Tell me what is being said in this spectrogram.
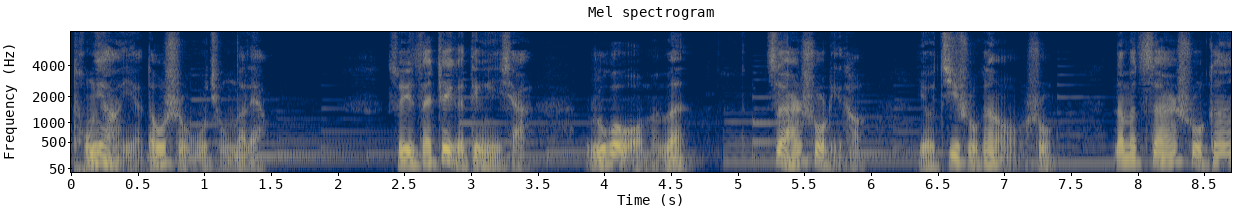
同样也都是无穷的量。所以在这个定义下，如果我们问自然数里头，有奇数跟偶数，那么自然数跟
